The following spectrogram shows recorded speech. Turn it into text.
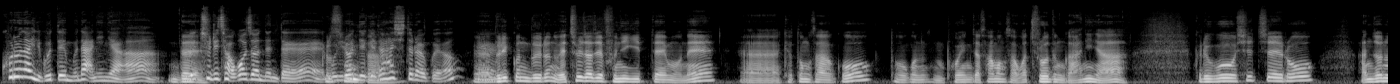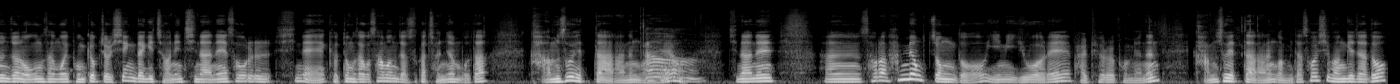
코로나19 때문 아니냐. 네. 외출이 적어졌는데 그렇습니다. 뭐 이런 얘기를 하시더라고요. 네. 네. 누리꾼들은 외출 자제 분위기 때문에 에, 교통사고 또 혹은 보행자 사망사고가 줄어든 거 아니냐. 그리고 실제로 안전운전 5030이 본격적으로 시행되기 전인 지난해 서울 시내 교통사고 사망자 수가 전년보다 감소했다라는 거예요. 아. 지난해 한 31명 정도 이미 6월에 발표를 보면은 감소했다라는 겁니다. 서울시 관계자도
